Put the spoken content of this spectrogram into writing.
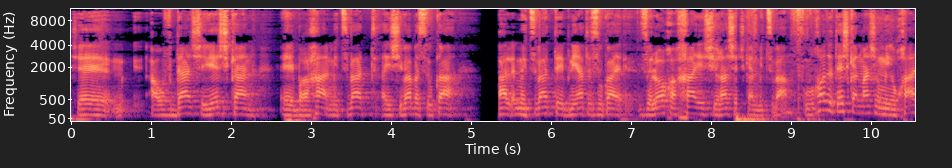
שהעובדה שיש כאן אה, ברכה על מצוות הישיבה בסוכה, על מצוות אה, בניית הסוכה, זה לא הוכחה ישירה שיש כאן מצווה, ובכל זאת יש כאן משהו מיוחד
